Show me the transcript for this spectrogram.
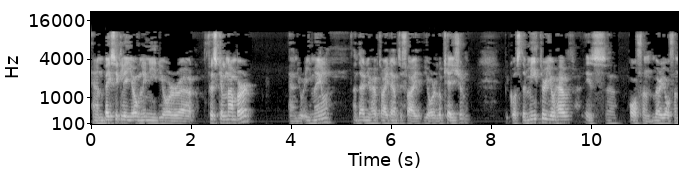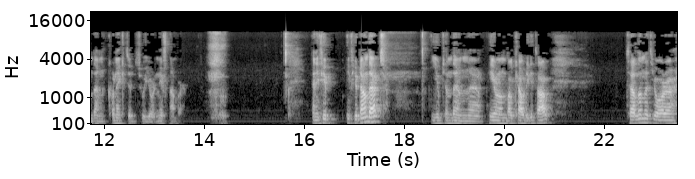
And basically you only need your uh, physical number and your email. And then you have to identify your location because the meter you have is uh, often, very often then connected to your NIF number. And if you if you've done that, you can then uh, here on Balcão Digital tell them that you are a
